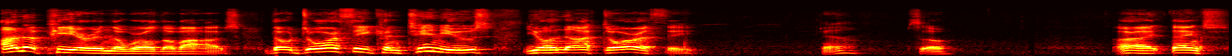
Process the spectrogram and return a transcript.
unappear in the world of Oz. Though Dorothy continues, you're not Dorothy. Yeah. So, all right. Thanks.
